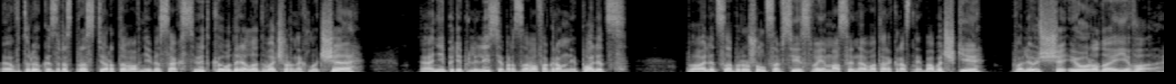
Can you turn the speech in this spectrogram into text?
Вдруг из распростёртого в небесах свитка ударило два чёрных луча, они переплелись, образовав огромный палец. Палец обрушился всей своей массой на аватар Красной Бабочки, плюща и уродуя его.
